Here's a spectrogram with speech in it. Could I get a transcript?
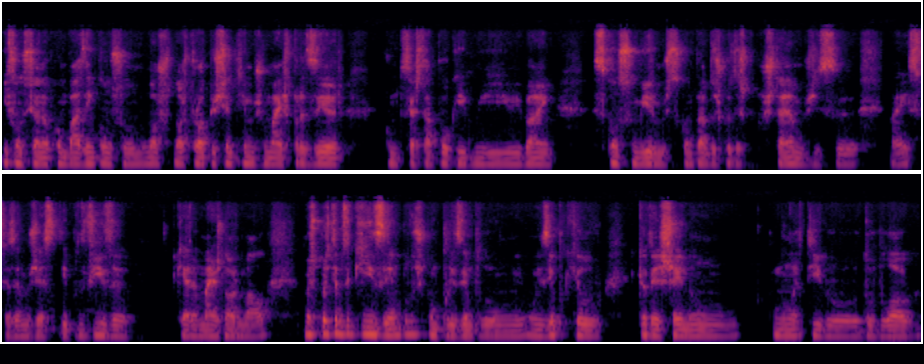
e funciona com base em consumo, nós, nós próprios sentimos mais prazer, como disseste há pouco e, e bem, se consumirmos, se comprarmos as coisas que gostamos e se, é? se fazemos esse tipo de vida que era mais normal. Mas depois temos aqui exemplos, como por exemplo um, um exemplo que eu, que eu deixei num, num artigo do blog,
